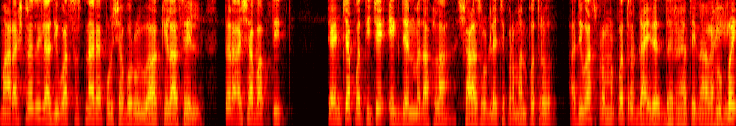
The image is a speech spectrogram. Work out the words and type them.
महाराष्ट्रातील अधिवास असणाऱ्या पुरुषाबरोबर विवाह केला असेल तर अशा बाबतीत त्यांच्या पतीचे एक जन्मदाखला शाळा सोडल्याचे प्रमाणपत्र अधिवास प्रमाणपत्र गायरे धरण्यात येणार आहे. रुपये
